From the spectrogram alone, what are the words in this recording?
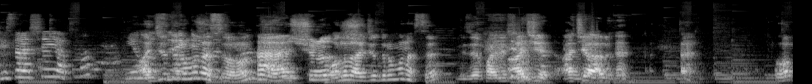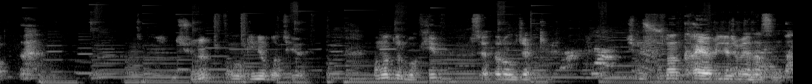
Mesela şey yapsan. yanına Acı sürekli durumu şu- nasıl onun? Ha şunu Onun acı durumu nasıl? Bize paylaşır mısın? Acı, acı abi. Hop. Şimdi şunu, o yine batıyor. Ama dur bakayım, bu sefer olacak gibi. Şimdi şuradan kayabilirim en azından.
